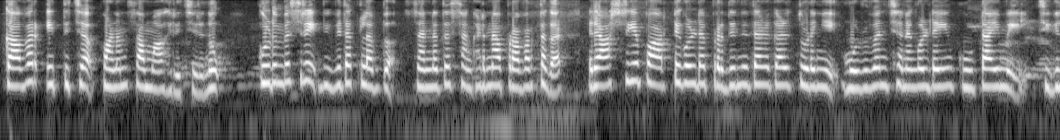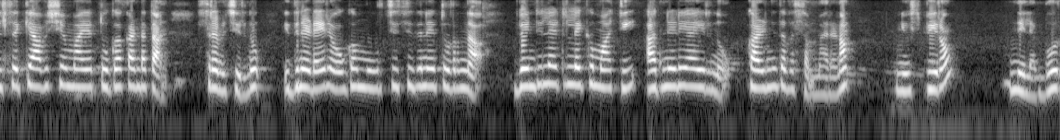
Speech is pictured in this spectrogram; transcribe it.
കവർ എത്തിച്ച് പണം സമാഹരിച്ചിരുന്നു. കുടുംബശ്രീ വിവിധ ക്ലബ്ബ് സന്നദ്ധ സംഘടനാ പ്രവർത്തകർ രാഷ്ട്രീയ പാർട്ടികളുടെ പ്രതിനിധികൾ തുടങ്ങി മുഴുവൻ ജനങ്ങളുടെയും കൂട്ടായ്മയിൽ ചികിത്സയ്ക്ക് ആവശ്യമായ തുക കണ്ടെത്താൻ ശ്രമിച്ചിരുന്നു. ഇതിനിടെ രോഗം മൂർച്ഛിച്ചതിനെ തുടർന്ന് വെന്റിലേറ്ററിലേക്ക് മാറ്റി അതിനിടെയായിരുന്നു കഴിഞ്ഞ ദിവസം മരണം. News bureau Nilambur.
